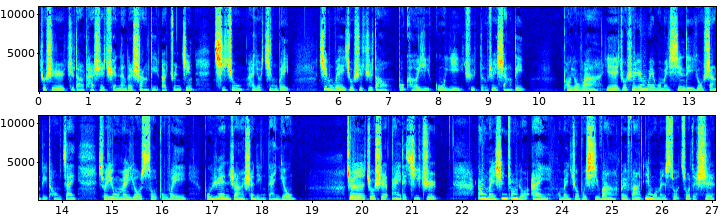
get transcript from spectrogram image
就是知道他是全能的上帝而尊敬，其中还有敬畏。敬畏就是知道不可以故意去得罪上帝。朋友啊，也就是因为我们心里有上帝同在，所以我们有所不为，不愿让圣灵担忧。这就是爱的极致。当我们心中有爱，我们就不希望对方因我们所做的事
